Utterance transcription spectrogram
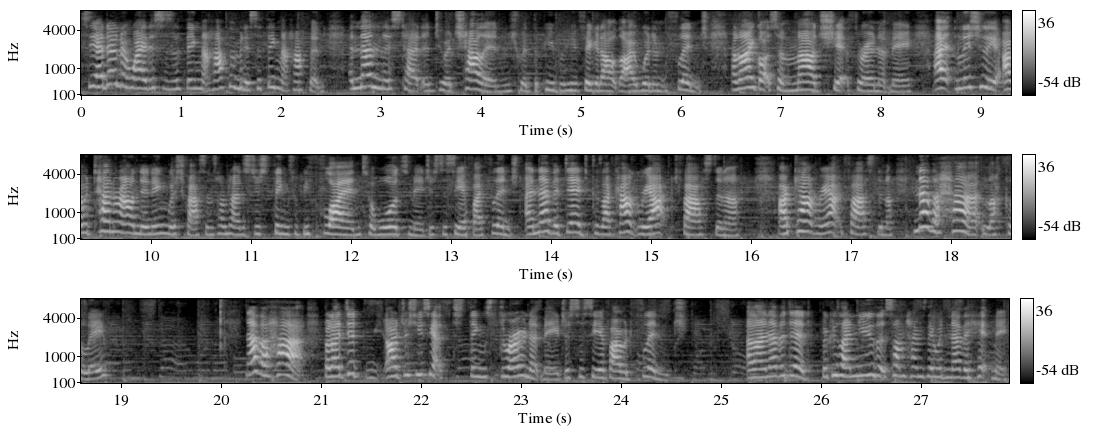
See, I don't know why this is a thing that happened, but it's a thing that happened. And then this turned into a challenge with the people who figured out that I wouldn't flinch. And I got some mad shit thrown at me. I, literally, I would turn around in English class and sometimes just things would be flying towards me just to see if I flinched. I never did because I can't react fast enough. I can't react fast enough. never hurt, luckily never hurt but i did i just used to get things thrown at me just to see if i would flinch And I never did because I knew that sometimes they would never hit me.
